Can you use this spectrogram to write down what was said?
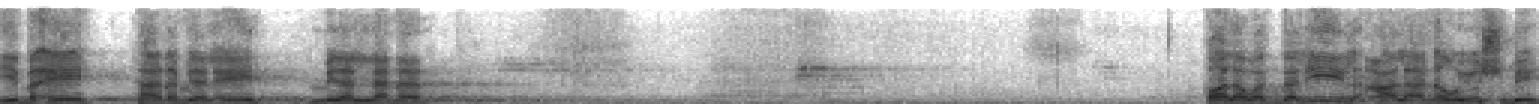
يبقى إيه؟ هذا من الإيه؟ من اللمام قال والدليل على أنه يشبه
